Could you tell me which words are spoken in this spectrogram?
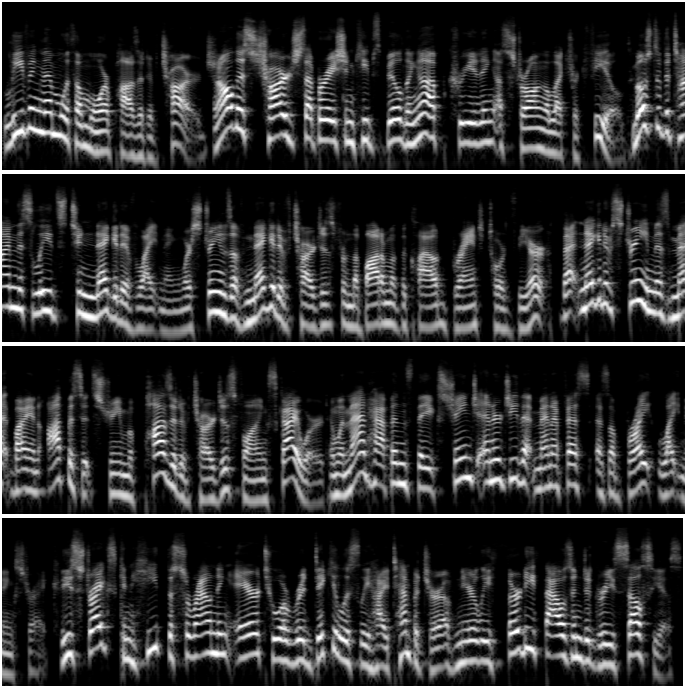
leaving them with a more positive charge. And all this charge separation keeps building up, creating a strong electric field. Most of the time this leads to negative lightning, where streams of negative charges from the bottom of the cloud branch towards the Earth. That negative stream is met by an opposite stream of positive charges flying skyward, and when that happens, they exchange energy that manifests as a bright lightning strike. These strikes can heat the surrounding air to a ridiculously high temperature of nearly 30,000 degrees Celsius,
